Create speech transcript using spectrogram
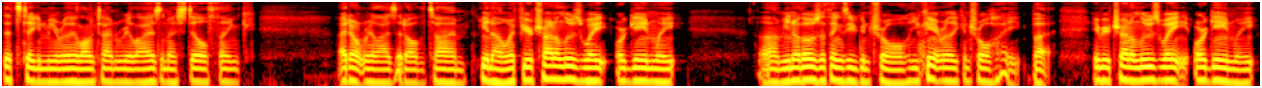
that's taken me a really long time to realize, and I still think I don't realize it all the time. You know, if you're trying to lose weight or gain weight, um, you know, those are things you control. You can't really control height, but if you're trying to lose weight or gain weight,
